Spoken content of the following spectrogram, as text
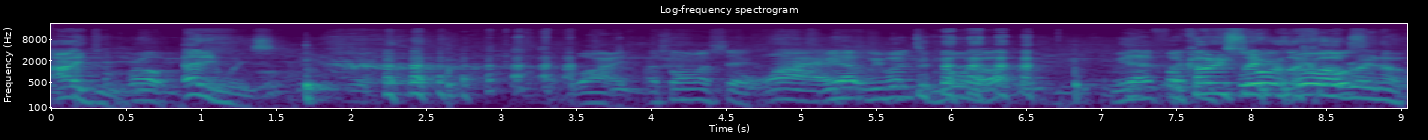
I do. Bro. Anyways. Why? That's all I'm gonna say. Why? We, had, we went to Moda. We have I'm fucking coming straight four from the club right now.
